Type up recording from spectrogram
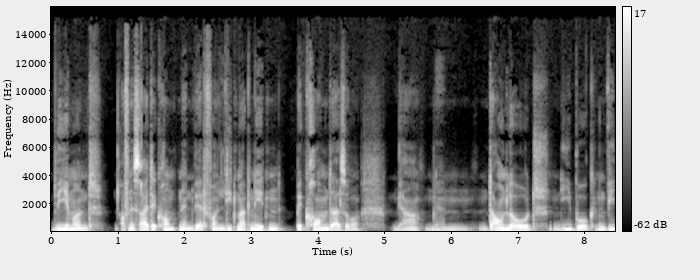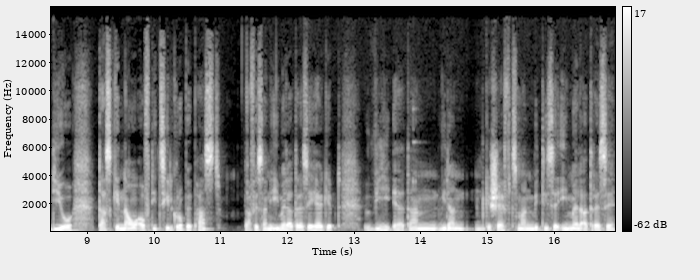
wie jemand auf eine Seite kommt, einen wertvollen Leadmagneten bekommt, also ja, einen Download, ein E-Book, ein Video, das genau auf die Zielgruppe passt, dafür seine E-Mail-Adresse hergibt, wie er dann, wie dann ein Geschäftsmann mit dieser E-Mail-Adresse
